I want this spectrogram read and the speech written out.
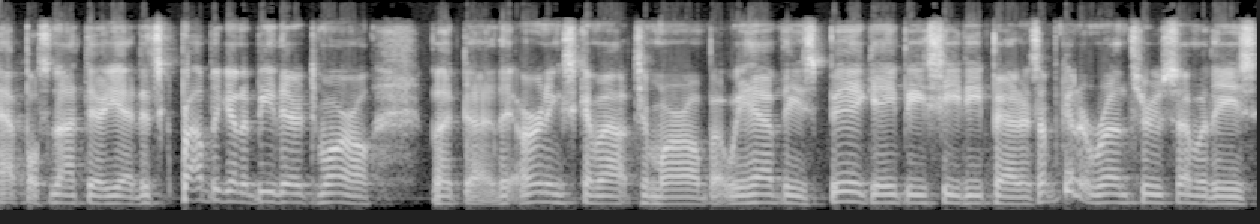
Apple's not there yet. It's probably going to be there tomorrow, but uh, the earnings come out tomorrow. But we have these big ABCD patterns. I'm going to run through some of these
